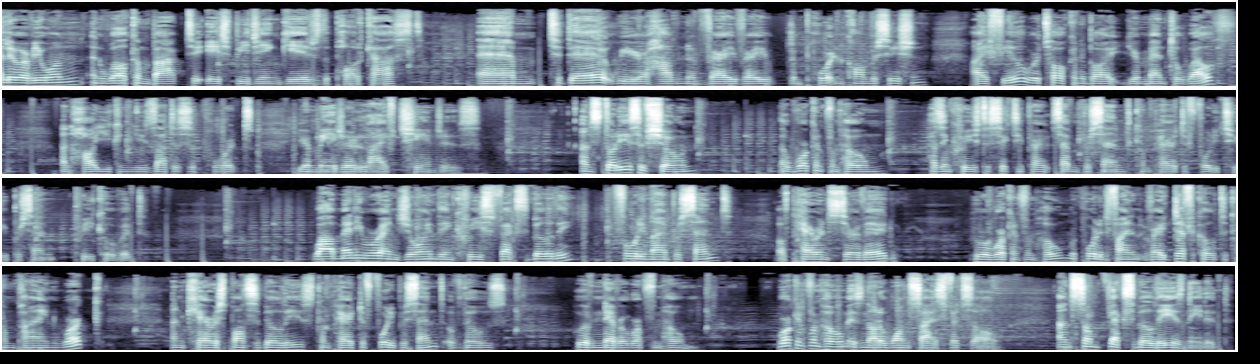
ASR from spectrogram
Hello, everyone, and welcome back to HBG Engage, the podcast. Um, today, we are having a very, very important conversation. I feel we're talking about your mental wealth and how you can use that to support your major life changes. And studies have shown that working from home has increased to 67% compared to 42% pre COVID. While many were enjoying the increased flexibility, 49% of parents surveyed who were working from home reported finding it very difficult to combine work and care responsibilities compared to 40% of those who have never worked from home. Working from home is not a one size fits all, and some flexibility is needed.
